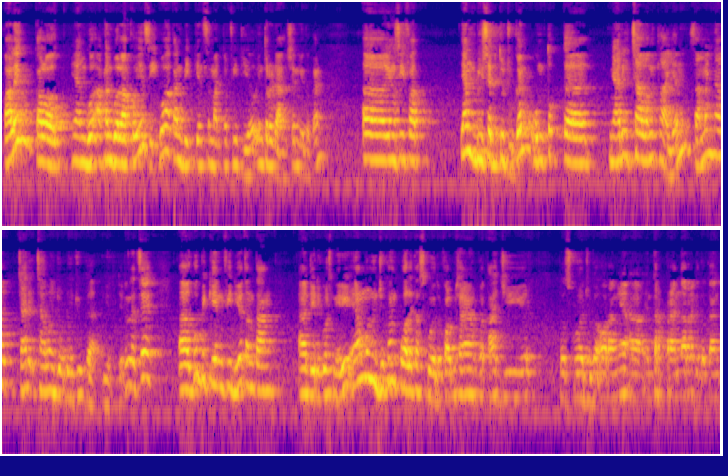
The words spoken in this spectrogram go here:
Paling kalau yang gue akan gue lakuin sih gue akan bikin semacam video introduction gitu kan. Eh, yang sifat yang bisa ditujukan untuk ke nyari calon klien sama nyal- cari calon jodoh juga gitu. Jadi let's say gue bikin video tentang eh, diri gue sendiri yang menunjukkan kualitas gue tuh kalau misalnya gue tajir terus gue juga orangnya eh, entrepreneur gitu kan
